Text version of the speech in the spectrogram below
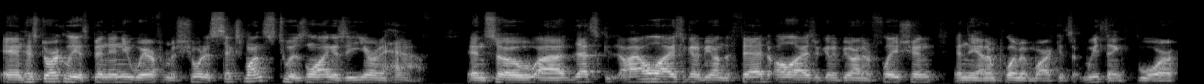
And historically, it's been anywhere from as short as six months to as long as a year and a half. And so uh, that's all eyes are going to be on the Fed. All eyes are going to be on inflation and the unemployment markets. We think for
